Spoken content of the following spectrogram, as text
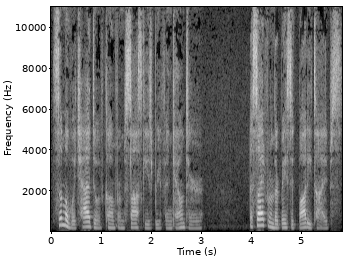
some of which had to have come from Sasuke's brief encounter. Aside from their basic body types,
